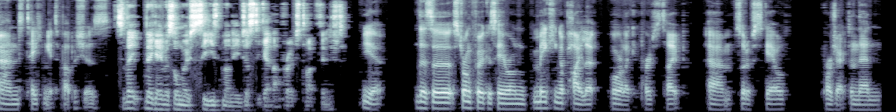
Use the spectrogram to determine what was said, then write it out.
and taking it to publishers. So they, they gave us almost seized money just to get that prototype finished. Yeah. There's a strong focus here on making a pilot or like a prototype um, sort of scale project and then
